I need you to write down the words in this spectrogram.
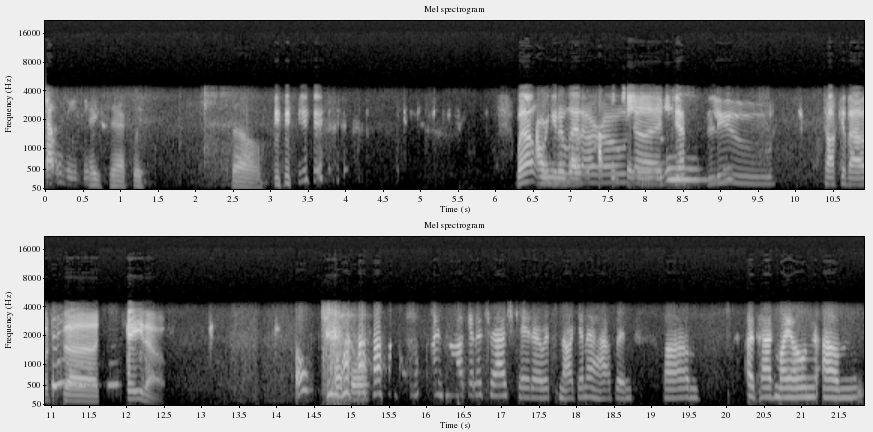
That was easy. exactly. So well, I we're gonna let that was our Happy own uh, Jess Blue talk about uh, Cato. Oh. Uh-oh. I'm not gonna trash Cato. It's not gonna happen. Um, I've had my own um,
